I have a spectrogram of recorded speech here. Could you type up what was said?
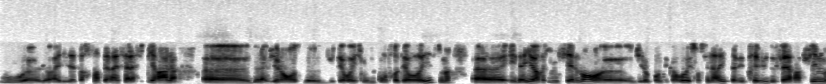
où euh, le réalisateur s'intéresse à la spirale euh, de la violence, du terrorisme, du contre-terrorisme. Et d'ailleurs, initialement, Gillo Pontecorvo et son scénariste avaient prévu de faire un film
